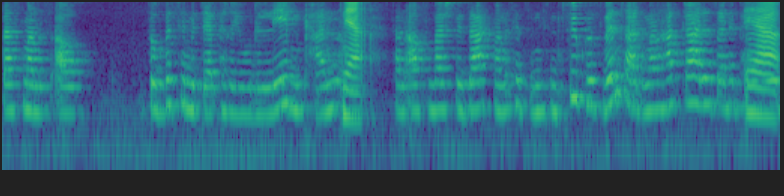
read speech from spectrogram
dass man das auch so ein bisschen mit der Periode leben kann. Und ja. dann auch zum Beispiel sagt, man ist jetzt in diesem Zyklus Winter, also man hat gerade seine Periode. Ja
